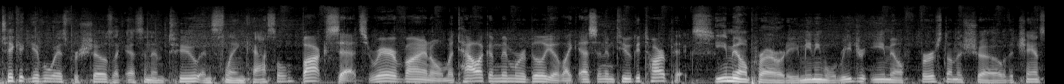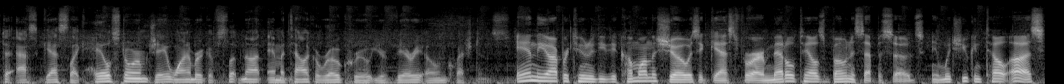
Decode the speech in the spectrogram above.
Ticket giveaways for shows like S&M2 and Slane Castle. Box sets, rare vinyl, Metallica memorabilia like S&M2 guitar picks. Email priority, meaning we'll read your email first on the show, with a chance to ask guests like Halestorm, Jay Weinberg of Slipknot, and Metallica Row Crew your very own questions. and the opportunity to come on the show as a guest for our Metal Tales bonus episodes, in which you can tell us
